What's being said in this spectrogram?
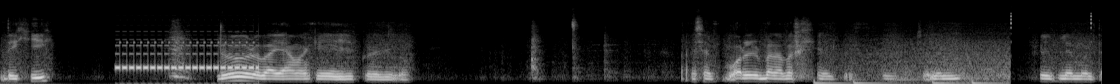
দেখি। দূর ভাই, আমাকে করে দিল। আচ্ছা পরের বার আবার খেলতেছি চলুন। ফ্রি প্লের মধ্যে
